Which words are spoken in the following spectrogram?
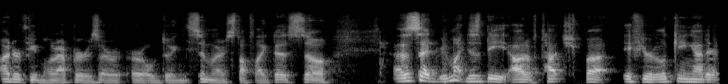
other female rappers are, are all doing similar stuff like this so as i said we might just be out of touch but if you're looking at it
